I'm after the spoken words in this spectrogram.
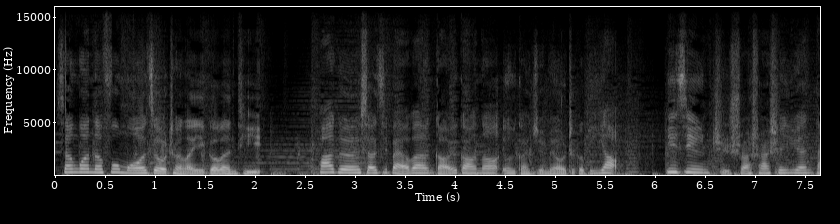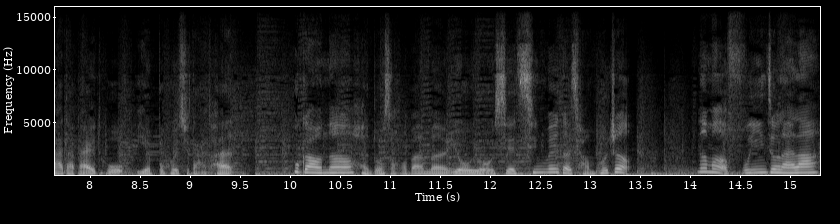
相关的附魔就成了一个问题。花个小几百万搞一搞呢，又感觉没有这个必要，毕竟只刷刷深渊、打打白图，也不会去打团。不搞呢，很多小伙伴们又有些轻微的强迫症。那么福音就来啦！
